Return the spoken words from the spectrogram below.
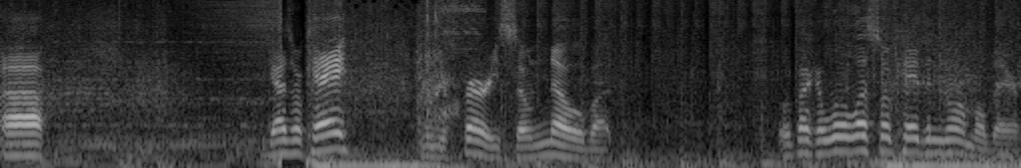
Uh, you guys okay? I mean, you're furry, so no, but look like a little less okay than normal there.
